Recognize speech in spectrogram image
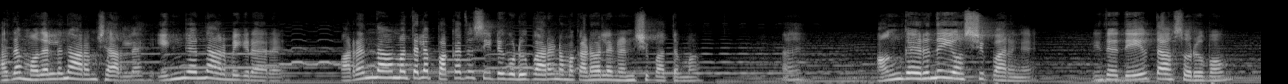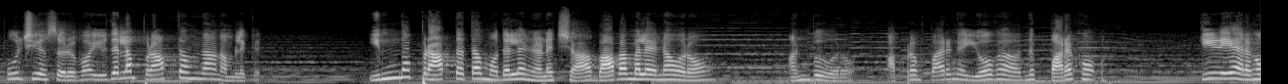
அதான் முதல்ல இருந்து ஆரம்பிச்சார்ல. எங்க இருந்து ஆரம்பிக்கிறாரு? பரந்தாமத்துல பக்கத்து சீட்டு கொடுப்பாரு நம்ம கனவுல நினைச்சு பார்த்தோமா? அங்க இருந்து யோசிச்சு பாருங்க. இந்த தேவதா சொரூபம் பூஜ்ய சொரூபம் இதெல்லாம் பிராப்தம் தான் நம்மளுக்கு. இந்த பிராப்தத்தை முதல்ல நினைச்சா பாபா மேல என்ன வரும்? அன்பு வரும். அப்புறம் பாருங்க யோகா வந்து பறக்கும். கீழே இறங்க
